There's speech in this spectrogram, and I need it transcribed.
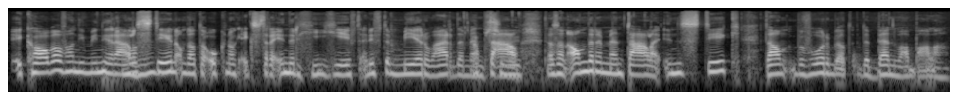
ik hou wel van die minerale Mhm. steen, omdat dat ook nog extra energie geeft. Het heeft een meerwaarde mentaal. Absoluut. Dat is een andere mentale insteek dan bijvoorbeeld de benwa-ballen.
